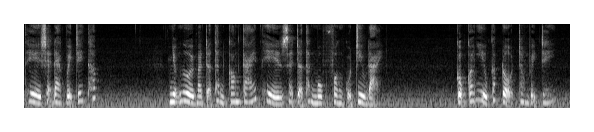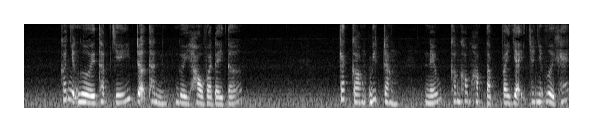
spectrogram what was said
thì sẽ đạt vị trí thấp. Những người mà trở thành con cái thì sẽ trở thành một phần của triều đại. Cũng có nhiều cấp độ trong vị trí. Có những người thậm chí trở thành người hầu và đầy tớ. Các con biết rằng nếu con không học tập và dạy cho những người khác,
